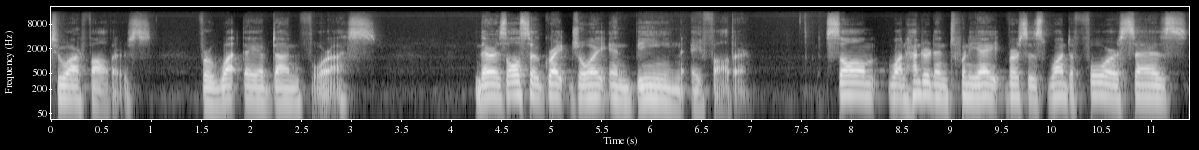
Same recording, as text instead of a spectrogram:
to our fathers for what they have done for us. There is also great joy in being a father. Psalm 128, verses 1 to 4 says,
